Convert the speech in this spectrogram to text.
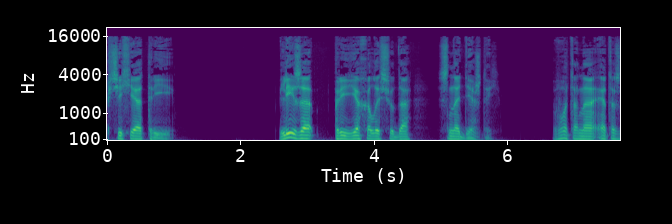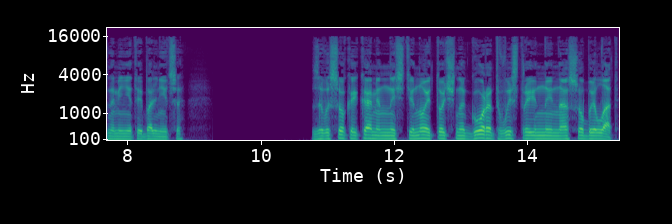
психиатрии. Лиза приехала сюда с надеждой. Вот она, эта знаменитая больница. За высокой каменной стеной точно город, выстроенный на особый лад.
